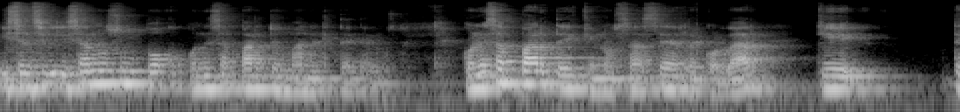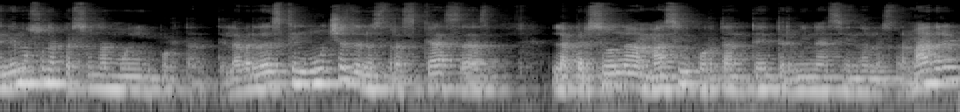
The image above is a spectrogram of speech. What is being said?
y sensibilizarnos un poco con esa parte humana que tenemos, con esa parte que nos hace recordar que tenemos una persona muy importante. La verdad es que en muchas de nuestras casas la persona más importante termina siendo nuestra madre.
